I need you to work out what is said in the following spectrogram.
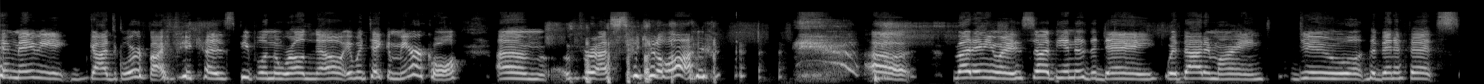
and maybe god's glorified because people in the world know it would take a miracle um for us to get along. Uh but anyway so at the end of the day with that in mind do the benefits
